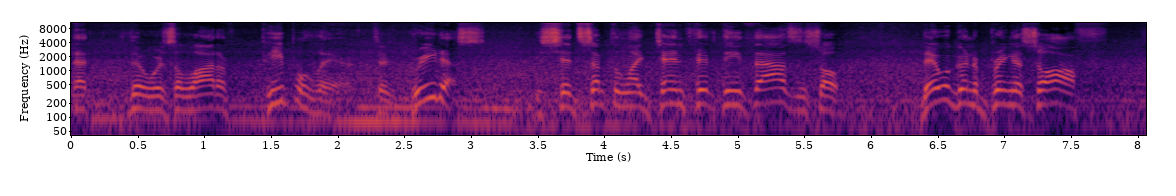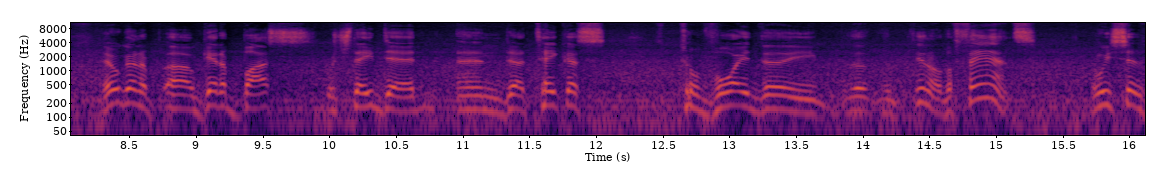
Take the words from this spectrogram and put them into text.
that there was a lot of people there to greet us. He said something like 10, 15,000. So they were going to bring us off they were going to uh, get a bus, which they did, and uh, take us to avoid the, the, the, you know, the fans. And we said,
